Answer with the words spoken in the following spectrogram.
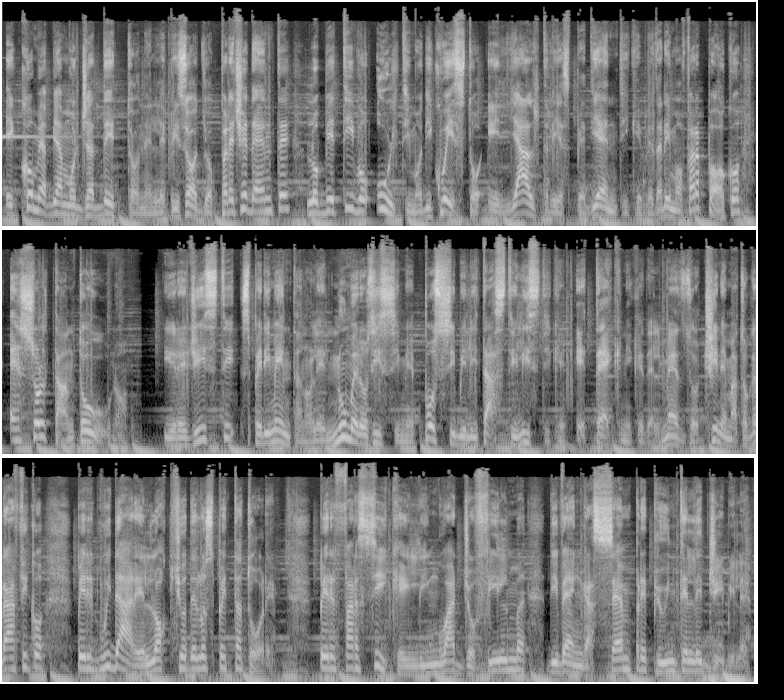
E come abbiamo già detto nell'episodio precedente, l'obiettivo ultimo di questo e gli altri espedienti che vedremo fra poco è soltanto uno. I registi sperimentano le numerosissime possibilità stilistiche e tecniche del mezzo cinematografico per guidare l'occhio dello spettatore, per far sì che il linguaggio film divenga sempre più intellegibile.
